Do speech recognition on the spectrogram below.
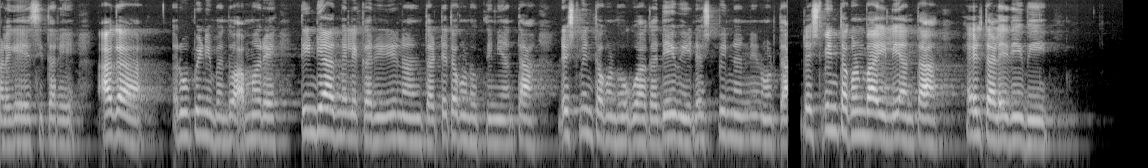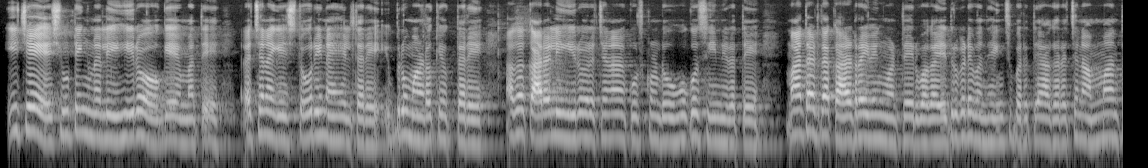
ಒಳಗೆ ಎಸಿತಾರೆ. ಆಗ ರೂಪಿಣಿ ಬಂದು, ಅಮ್ಮರೇ, ತಿಂಡಿ ಆದಮೇಲೆ ಕರೀರಿ, ನಾನು ತಟ್ಟೆ ತಗೊಂಡು ಹೋಗ್ತೀನಿ ಅಂತ ಡಸ್ಟ್ಬಿನ್ ತೊಗೊಂಡು ಹೋಗುವಾಗ ದೇವಿ ಡಸ್ಟ್ಬಿನ್ನನ್ನೇ ನೋಡ್ತಾ, ಡಸ್ಟ್ಬಿನ್ ತಗೊಂಡು ಬಾ ಇಲ್ಲಿ ಅಂತ ಹೇಳ್ತಾಳೆ ದೇವಿ. ಈಚೆ ಶೂಟಿಂಗ್ನಲ್ಲಿ ಹೀರೋಗೆ ಮತ್ತು ರಚನಾಗೆ ಸ್ಟೋರಿನ ಹೇಳ್ತಾರೆ ಇಬ್ಬರು ಮಾಡೋಕ್ಕೆ ಹೋಗ್ತಾರೆ. ಆಗ ಕಾರಲ್ಲಿ ಹೀರೋ ರಚನಾ ಕೂರಿಸ್ಕೊಂಡು ಹೋಗೋ ಸೀನ್ ಇರುತ್ತೆ. ಮಾತಾಡ್ತಾ ಕಾರ್ ಡ್ರೈವಿಂಗ್ ಮಾಡ್ತಾ ಇರುವಾಗ ಎದುರುಗಡೆ ಒಂದು ಹೆಂಗ್ಸ್ ಬರುತ್ತೆ. ಆಗ ರಚನಾ ಅಮ್ಮ ಅಂತ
